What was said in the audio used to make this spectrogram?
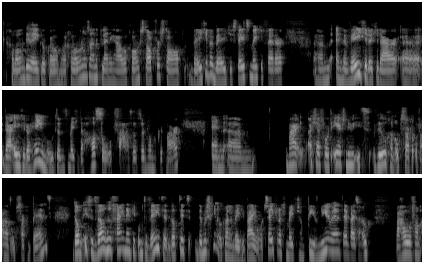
Gewoon de week doorkomen. Gewoon ons aan de planning houden. Gewoon stap voor stap. Beetje bij beetje. Steeds een beetje verder. Um, en dan weet je dat je daar, uh, daar even doorheen moet. Dat is een beetje de hasselfase, zo noem ik het maar. En, um, maar als jij voor het eerst nu iets wil gaan opstarten of aan het opstarten bent, dan is het wel heel fijn, denk ik, om te weten dat dit er misschien ook wel een beetje bij hoort. Zeker als je een beetje zo'n pionier bent. Hè. Wij zijn ook, we houden van,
